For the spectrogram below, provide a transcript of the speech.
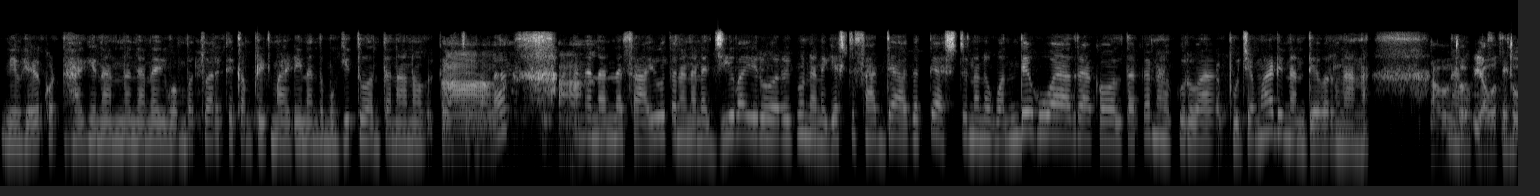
ನೀವ್ ಹೇಳ್ಕೊಟ್ಟ ಹಾಗೆ ನಾನು ನನ್ನ ಈ ಒಂಬತ್ತು ವಾರಕ್ಕೆ ಕಂಪ್ಲೀಟ್ ಮಾಡಿ ನಂದು ಮುಗೀತು ಅಂತ ನಾನು ಹಾ. ಅದನ್ನ ನನ್ನ ಸಾಯುತನ ನನ್ನ ಜೀವ ಇರುವವರೆಗೂ ನನಗೆ ಎಷ್ಟು ಸಾಧ್ಯ ಆಗತ್ತೆ ಅಷ್ಟು ನನಗೆ ಒಂದೇ ಹೂವ ಆದ್ರೆ ಹಾಕೋಲ್ತಕ ನಾನು ಗುರುವಾರ ಪೂಜೆ ಮಾಡಿ ನನ್ನ ದೇವರಿಗೆ ನಾನು ಹೌದು. ನಾನು ಯಾವತ್ತು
